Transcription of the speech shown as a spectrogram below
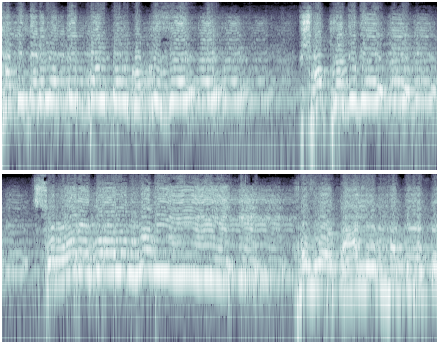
সাথীদের মধ্যে বন্টন করতেছে। স্বপ্ন যুগে সরোয়ারে দো নবী হজরত আলীর হাতে একটা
